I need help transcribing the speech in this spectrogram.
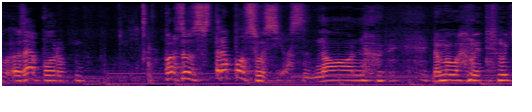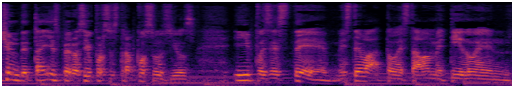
o sea, por por sus trapos sucios. No, no, no, me voy a meter mucho en detalles, pero sí por sus trapos sucios. Y pues este, este vato estaba metido en...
